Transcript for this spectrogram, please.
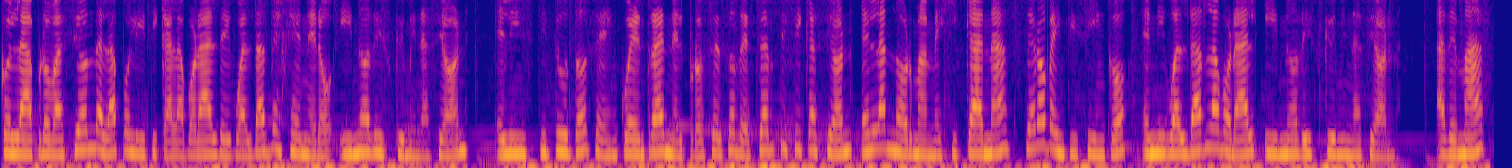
Con la aprobación de la política laboral de igualdad de género y no discriminación, el instituto se encuentra en el proceso de certificación en la norma mexicana 025 en igualdad laboral y no discriminación. Además,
